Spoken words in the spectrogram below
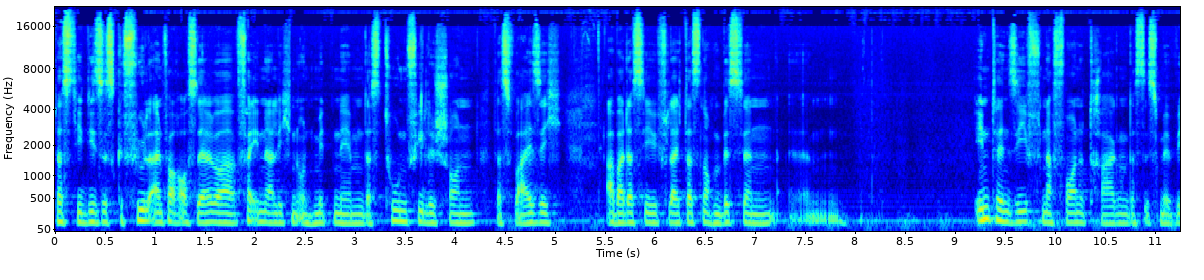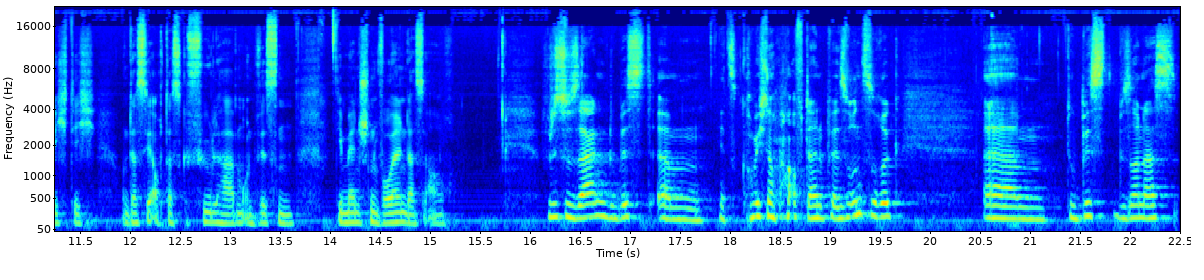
dass die dieses Gefühl einfach auch selber verinnerlichen und mitnehmen. Das tun viele schon, das weiß ich. Aber dass sie vielleicht das noch ein bisschen ähm, intensiv nach vorne tragen, das ist mir wichtig. Und dass sie auch das Gefühl haben und wissen, die Menschen wollen das auch. Würdest du sagen, du bist, ähm, jetzt komme ich nochmal auf deine Person zurück, ähm, du bist besonders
